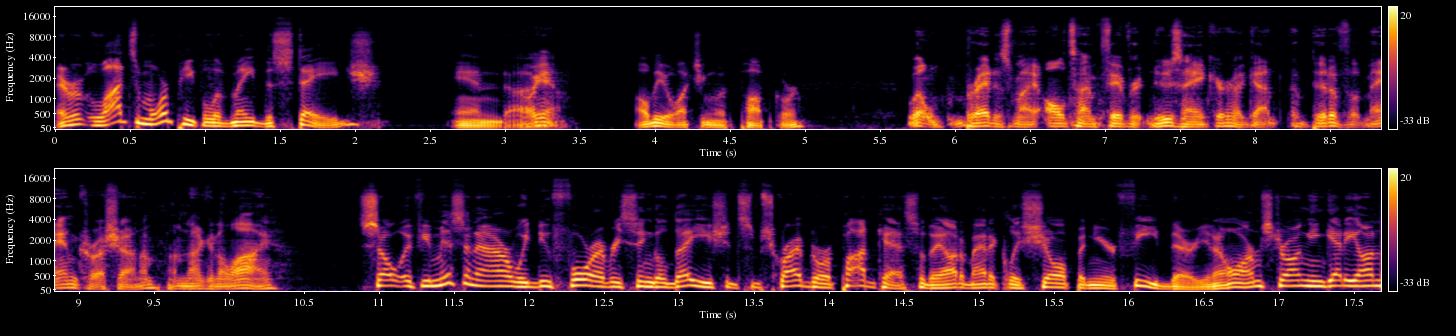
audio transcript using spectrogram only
every, lots more people have made the stage, and uh, Oh, yeah. I'll be watching with popcorn. Well, Bret is my all-time favorite news anchor. I got a bit of a man crush on him. I'm not going to lie. So, if you miss an hour, we do four every single day. You should subscribe to our podcast so they automatically show up in your feed there. You know, Armstrong and Getty on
